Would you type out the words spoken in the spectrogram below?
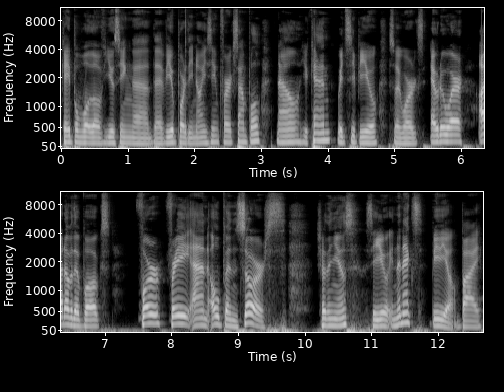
capable of using uh, the viewport denoising, for example. Now you can with CPU, so it works everywhere, out of the box, for free and open source share the news. See you in the next video. Bye. Bye.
